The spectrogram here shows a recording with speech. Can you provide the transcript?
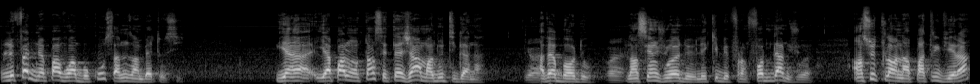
le fait de ne pas voir beaucoup, ça nous embête aussi. Il n'y a, pas longtemps, c'était Jean-Amadou Tigana, avec Bordeaux, l'ancien joueur de l'équipe de France, formidable joueur. Ensuite, là, on a Patrick Vieira,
